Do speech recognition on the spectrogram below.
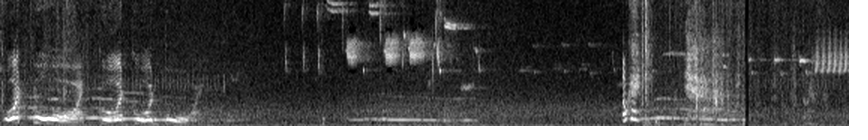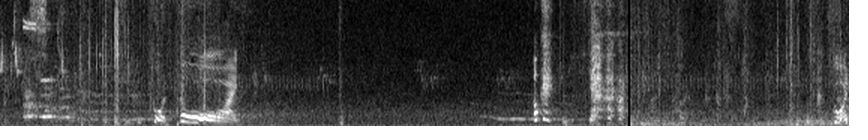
Good boy. Good, good boy. Okay. Good boy. Okay. Good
